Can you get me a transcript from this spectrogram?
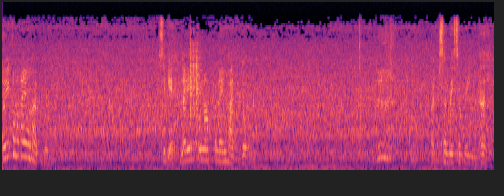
Lagay ko na kayong hotdog. Sige, lagay ko na pala yung hotdog. Para sabay-sabay na. Yan.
